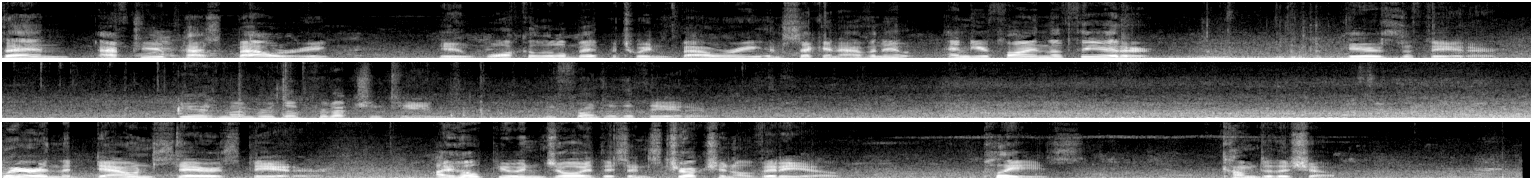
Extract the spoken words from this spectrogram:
Then, after you pass Bowery, you walk a little bit between Bowery and 2nd Avenue and you find the theater. Here's the theater. Here's members of the production team in front of the theater. We're in the downstairs theater. I hope you enjoyed this instructional video. Please, come to the show.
